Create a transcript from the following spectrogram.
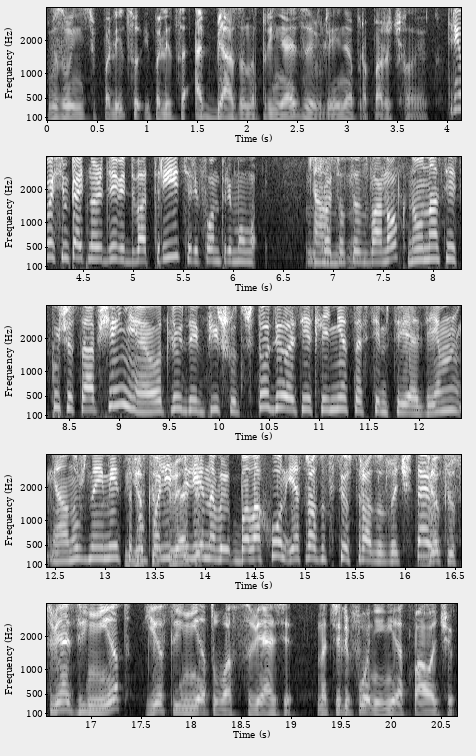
вы звоните в полицию, и полиция обязана принять заявление о пропаже человека. 3850923, телефон прямого... А, Бросился звонок. Но у нас есть куча сообщений. Вот люди пишут, что делать, если нет совсем связи. А, Нужно иметь с собой Если полиэтиленовый балахон. Я сразу все сразу зачитаю. Если связи нет, если нет у вас связи, на телефоне нет палочек,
